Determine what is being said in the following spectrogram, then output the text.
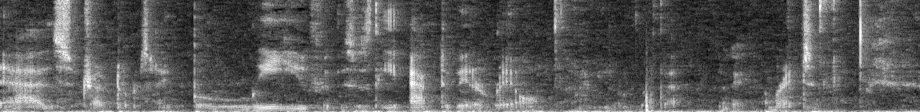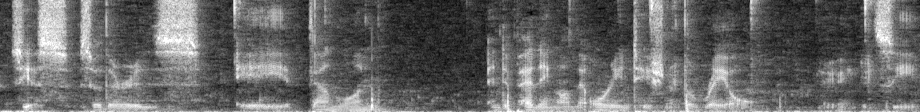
as trapdoors. And I believe this is the activator rail. Right. So yes, so there is a down one, and depending on the orientation of the rail, you can see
